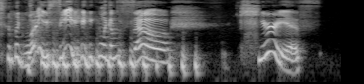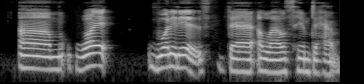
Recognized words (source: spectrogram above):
like? What are you seeing? like, I'm so curious. Um, what what it is that allows him to have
